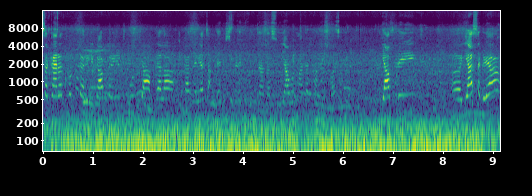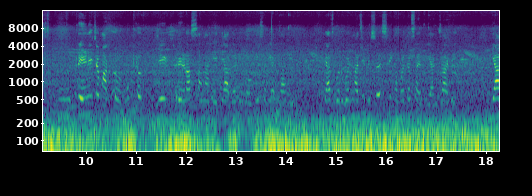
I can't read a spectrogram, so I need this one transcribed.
सकारात्मक करणे काम करण्याची ऊर्जा आपल्याला एका नव्या चांगल्या दिशेकडे घेऊन जात असतो यावर माझा ठाम विश्वास आहे. यापुढे या सगळ्या प्रेरणेच्या मागं मुख्य जे प्रेरणास्थान आहे ते आदरणीय लवटे सर यांचं आहे. त्याचबरोबर माझे मिसळ श्री कमळकर साहेब यांचं आहे. या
